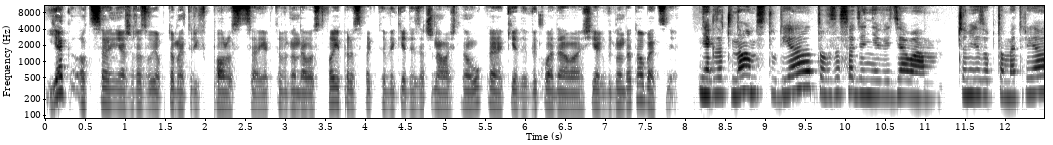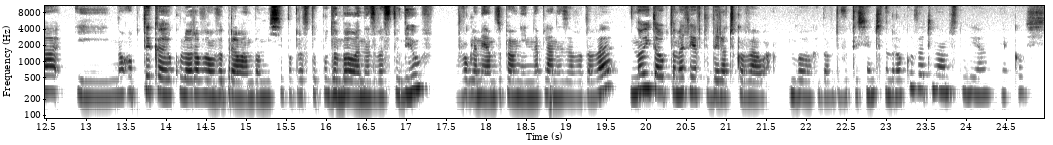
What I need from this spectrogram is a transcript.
Jak oceniasz rozwój optometrii w Polsce? Jak to wyglądało z Twojej perspektywy, kiedy zaczynałaś naukę, kiedy wykładałaś? Jak wygląda to obecnie? Jak zaczynałam studia, to w zasadzie nie wiedziałam, czym jest optometria i no, optykę okularową wybrałam, bo mi się po prostu podobała nazwa studiów. W ogóle miałam zupełnie inne plany zawodowe. No i ta optometria wtedy raczkowała bo chyba w 2000 roku zaczynałam studia jakoś,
